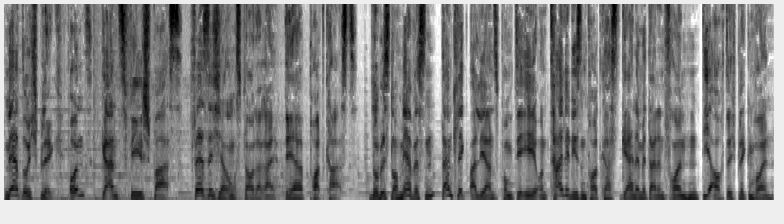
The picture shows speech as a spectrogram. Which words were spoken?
mehr Durchblick und ganz viel Spaß. Versicherungsplauderei, der Podcast. Du willst noch mehr wissen? Dann klick allianz.de und teile diesen Podcast gerne mit deinen Freunden, die auch durchblicken wollen.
